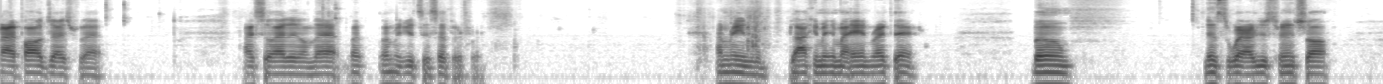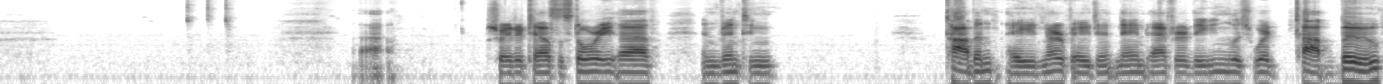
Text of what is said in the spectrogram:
I apologize for that. I still had it on that. Let, let me get this up there for you. I'm reading the document in my hand right there. Boom. This is where I just finished off. Uh, Schrader tells the story of inventing Tabun, a nerve agent named after the English word taboo.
